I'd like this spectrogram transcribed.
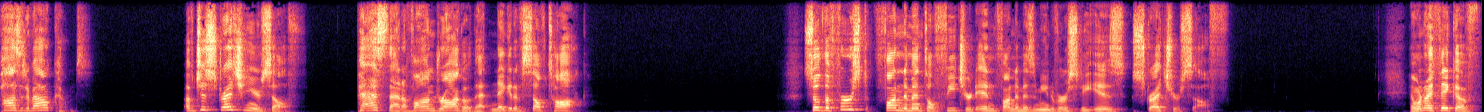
positive outcomes of just stretching yourself past that Ivan Drago, that negative self talk. So, the first fundamental featured in Fundamism University is stretch yourself. And when I think of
